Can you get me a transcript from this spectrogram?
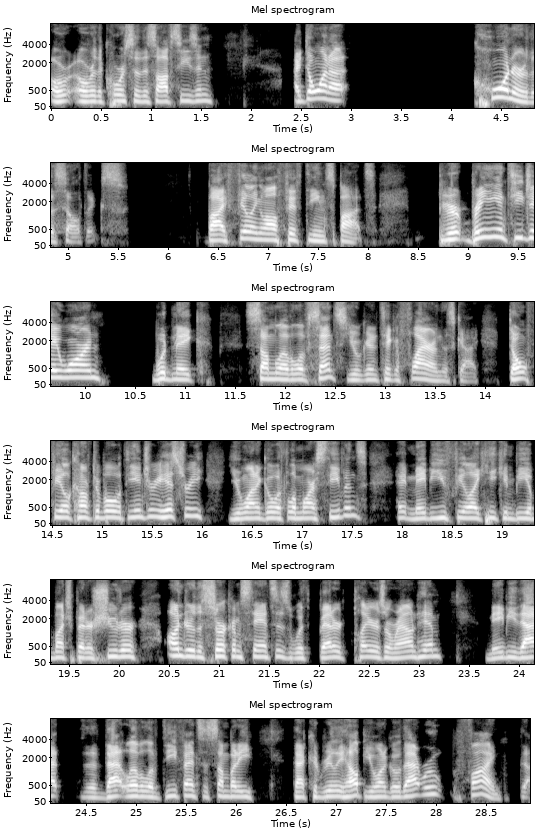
over, over the course of this offseason. I don't want to corner the Celtics by filling all 15 spots. Bringing in TJ Warren would make some level of sense. You're going to take a flyer on this guy. Don't feel comfortable with the injury history. You want to go with Lamar Stevens. Hey, maybe you feel like he can be a much better shooter under the circumstances with better players around him. Maybe that that level of defense is somebody that could really help. You want to go that route? Fine. Uh,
